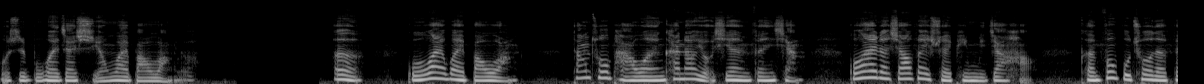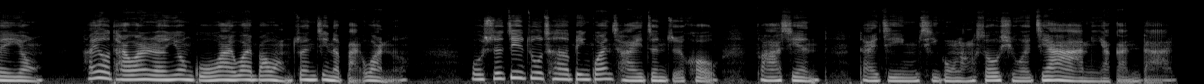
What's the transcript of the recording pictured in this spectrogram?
我是不会再使用外包网了。二、国外外包网，当初爬文看到有些人分享，国外的消费水平比较好，肯付不错的费用，还有台湾人用国外外包网赚进了百万呢。我实际注册并观察一阵之后，发现代金不是工人搜寻的价你要简单，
